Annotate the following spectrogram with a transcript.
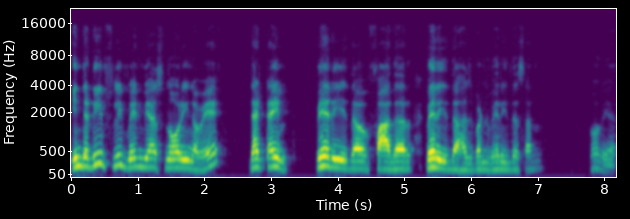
In the deep sleep when we are snoring away, that time, where is the father, where is the husband, where is the son? Nowhere.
